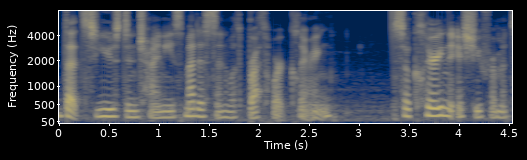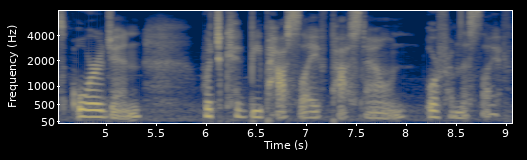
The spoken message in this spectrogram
that's used in Chinese medicine with breathwork clearing so, clearing the issue from its origin, which could be past life, passed down, or from this life.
